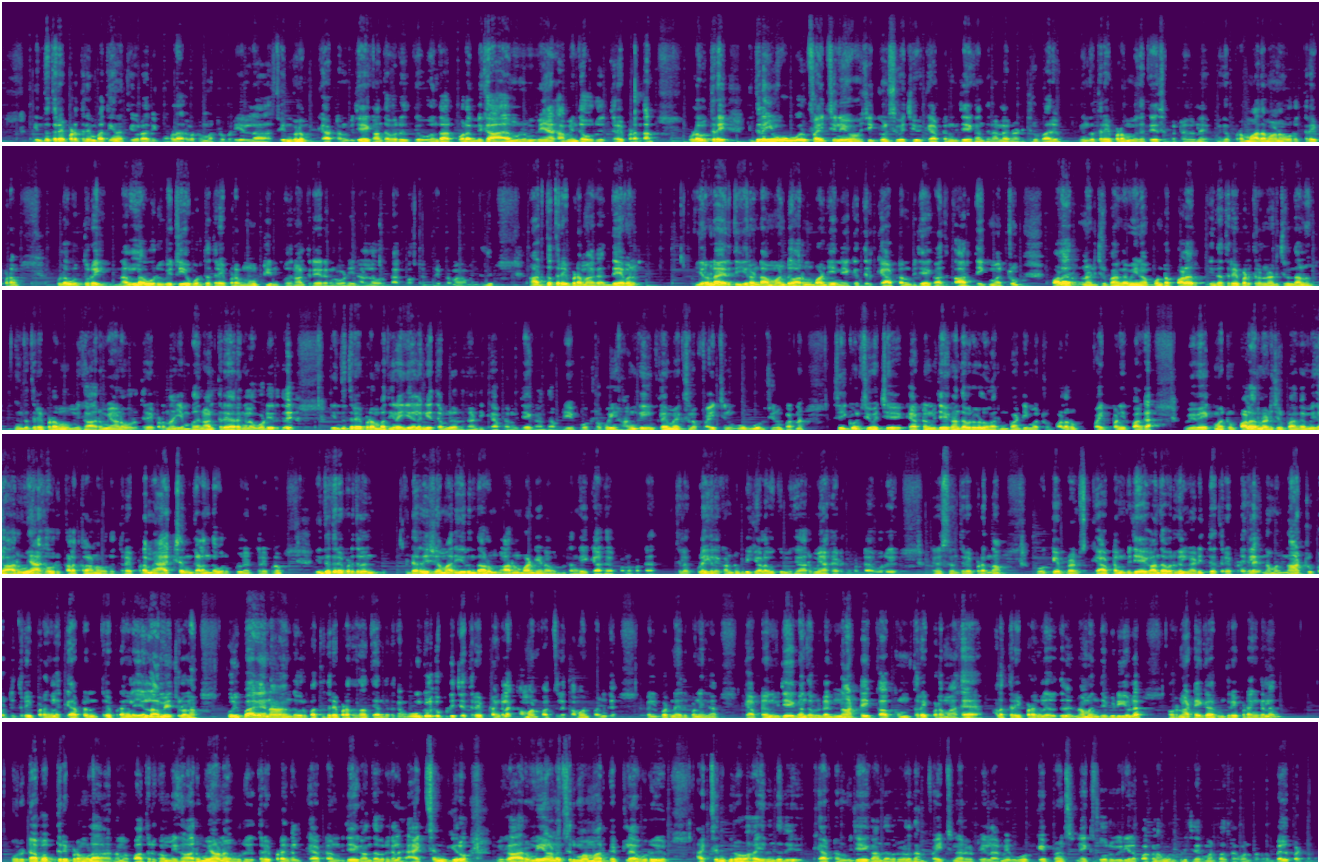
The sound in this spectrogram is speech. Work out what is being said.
இந்த திரைப்படத்திலையும் பார்த்தீங்கன்னா தீவிரவாதி கும்பலாக இருக்கட்டும் மற்றபடி எல்லா சீன்களும் கேப்டன் விஜயகாந்த் அவருக்கு உகந்தார் போல மிக அருமையாக அமைந்த ஒரு திரைப்படம் தான் உளவுத்துறை இதுலேயும் ஒவ்வொரு ஃபைட் சீனையும் சீக்வன்ஸ் வச்சு கேப்டன் விஜயகாந்த் நல்லா நடிச்சிருப்பார். இந்த திரைப்படம் மிக தேசப்பட்டதில் மிக பிரமாதமான ஒரு திரைப்படம். உளவுத்துறை நல்ல ஒரு வெற்றியை கொடுத்த திரைப்படம். நூற்றி முப்பது நாள் திரையரங்களோடு நல்ல ஒரு பிளாக் பாஸ்டர் திரைப்படமாக அமைந்தது. அடுத்த திரைப்படமாக தேவன் இரண்டாயிரத்தி இரண்டாம் ஆண்டு அருண் பாண்டியன் இயக்கத்தில் கேப்டன் விஜயகாந்த் கார்த்திக் மற்றும் பலர் நடிச்சிருப்பாங்க. மீனா போன்ற பலர் இந்த திரைப்படத்தில் நடிச்சிருந்தாலும் இந்த திரைப்படமும் மிக அருமையான ஒரு திரைப்படம் தான். எண்பது நாள் திரையரங்கில் ஓடி இருக்குது இந்த திரைப்படம் பார்த்தீங்கன்னா இலங்கை தமிழர் தாண்டி கேப்டன் விஜயகாந்த் அப்படியே போட்டில் போய் அங்கேயும் கிளைமேக்ஸில் ஃபைட் சீன் ஒவ்வொரு சீனும் பார்த்தீங்கன்னா சீக்வன்ஸை வச்சு கேப்டன் விஜயகாந்த் அவர்களும் அருண் பாண்டி மற்றும் பலரும் ஃபைட் பண்ணியிருப்பாங்க விவேக் மற்றும் பலர் நடிச்சிருப்பாங்க. மிக அருமையாக ஒரு கலக்கலான ஒரு திரைப்படம். ஆக்ஷன் கலந்த ஒரு புல்லட் திரைப்படம். இந்த திரைப்படத்தில் டெரேஷியா மாதிரி இருந்தாலும் அருண் பாண்டியன் அவர்கள் தங்கைக்காக பண்ணப்பட்ட சில கொலைகளை கண்டுபிடிக்க அளவுக்கு மிக அருமையாக எடுக்கப்பட்ட ஒரு டெரேஷன் திரைப்படம் தான். ஓகே ஃப்ரெண்ட்ஸ் கேப்டன் விஜயகாந்த் அவர்கள் நடித்த திரைப்படங்களை நம்ம நாற்றுப்பட்டு திரைப்படங்களை கேப்டன் திரைப்படங்களை எல்லாமே சொல்லலாம். குறிப்பாக நான் அந்த ஒரு பத்து திரைப்படத்தை தான் தேர்ந்தெடுக்கேன் உங்களுக்கு பிடிச்ச திரைப்படங்களை கமெண்ட் பாக்ஸில் கமெண்ட் பண்ணுங்கள் பெல் பட்டனை இது பண்ணுங்கள் கேப்டன் விஜயகாந்த் அவர்கள் நாட்டை காக்கும் திரைப்படமாக பல திரைப்படங்கள் இருக்குது. நம்ம இந்த வீடியோவில் அவர் நாட்டை காக்கும் திரைப்படங்களை ஒரு டாப் அப் திரைப்படங்களாக நம்ம பார்த்துருக்கோம். மிக அருமையான ஒரு திரைப்படங்கள். கேப்டன் விஜயகாந்த் அவர்கள் ஆக்ஷன் ஹீரோ மிக அருமையான சினிமா மார்க்கெட்டில் ஒரு ஆக்ஷன் ஹீரோவாக இருந்தது. கேப்டன் விஜயகாந்த் அவர்கள் தான். ஃபைட் இருக்கட்டும் எல்லாமே. ஓகே ஃப்ரெண்ட்ஸ் நெக்ஸ்ட் ஒரு வீடியோவில் பார்க்கலாம். உங்களுக்கு பிடிச்ச கமெண்ட் பாக்ஸில் கமெண்ட் பண்ணுங்கள் பெல் பட்டன்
